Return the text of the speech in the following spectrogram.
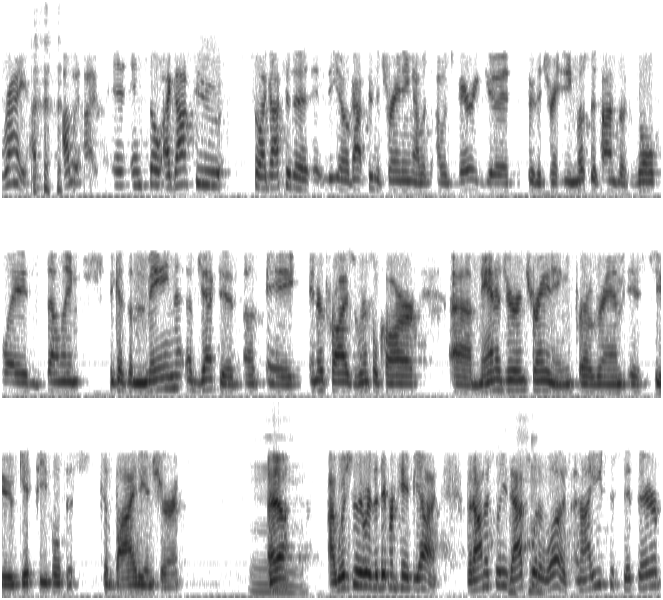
Right. I, I, I, and- and so I got to, so I got to the, you know, got through the training. I was, I was very good through the training. Most of the times with role plays and selling, because the main objective of a enterprise rental car uh, manager and training program is to get people to to buy the insurance. I, know, I wish there was a different KPI, but honestly, that's what it was. And I used to sit there,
